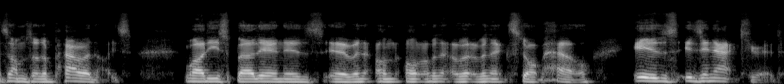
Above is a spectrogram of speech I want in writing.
some sort of paradise, while East Berlin is uh, on, on, on, the next stop hell, is is inaccurate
